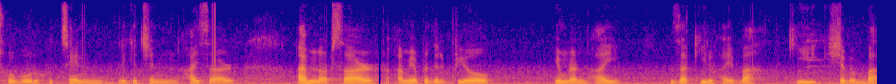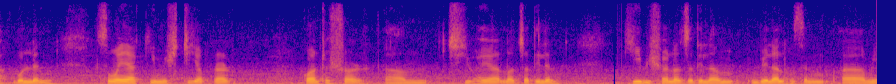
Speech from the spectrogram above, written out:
সবুর হোসেন লিখেছেন, hi sir I am not sir আমি আপনাদের প্রিয় ইমরান ভাই, জাকির ভাই, বাহ, কি হিসেবে বাহ বললেন? সুমাইয়া, কি মিষ্টি আপনার কণ্ঠস্বর? জি ভাইয়া, লজ্জা দিলেন। কি বিষয় লজ্জা দিলাম? বেলাল হোসেন, আমি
